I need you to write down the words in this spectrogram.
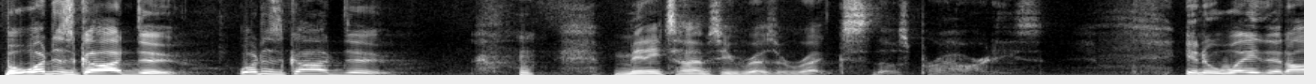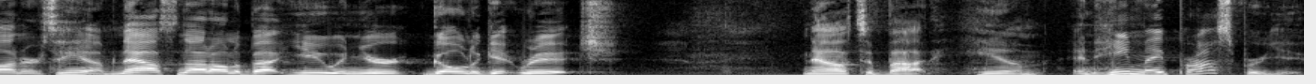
But what does God do? What does God do? Many times He resurrects those priorities in a way that honors Him. Now it's not all about you and your goal to get rich. Now it's about Him, and He may prosper you.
